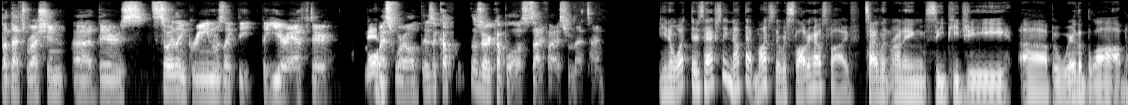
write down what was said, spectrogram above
but that's Russian. Uh, there's Soylent Green was like the the year after Man, Westworld. There's a couple. Those are a couple of sci-fis from that time. You know what? There's actually not that much. There was Slaughterhouse Five, Silent Running, ZPG, uh, Beware the Blob,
